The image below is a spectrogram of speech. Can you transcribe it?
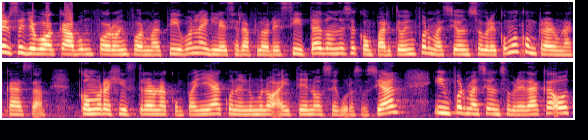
Ayer se llevó a cabo un foro informativo en la iglesia La Florecita donde se compartió información sobre cómo comprar una casa, cómo registrar una compañía con el número ITIN o Seguro Social, información sobre DACA,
